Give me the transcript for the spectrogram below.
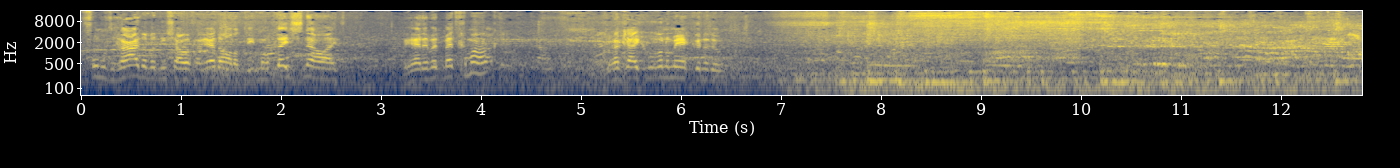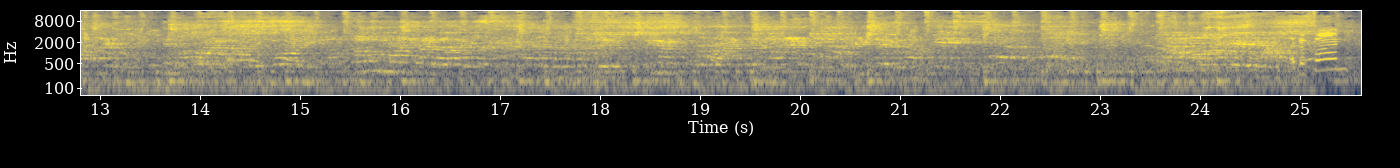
vond het raar dat we het niet zouden gaan redden alle tien. Maar op deze snelheid redden we het met gemak. We gaan kijken hoe we nog meer kunnen doen. Having fun?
